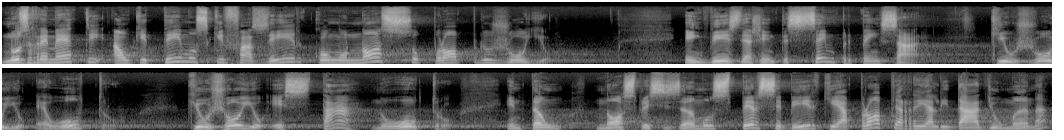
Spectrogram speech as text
nos remete ao que temos que fazer com o nosso próprio joio. Em vez de a gente sempre pensar que o joio é o outro, que o joio está no outro, então nós precisamos perceber que é a própria realidade humana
